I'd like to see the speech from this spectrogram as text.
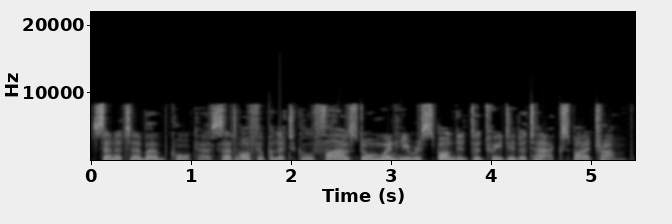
Senator Bob Corker set off a political firestorm when he responded to tweeted attacks by Trump.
